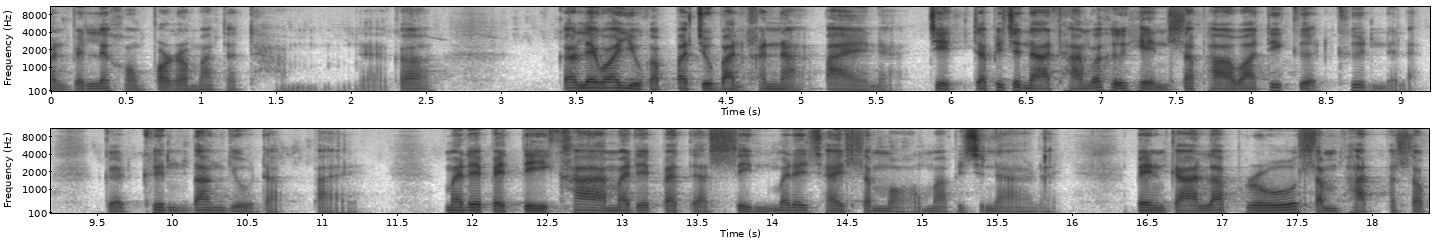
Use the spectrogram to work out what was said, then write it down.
มันเป็นเรื่องของปรมัตธรรม นะก็ก็เรียกว่าอยู่กับปัจจุบันขณะไปเนี่ยจิตจะพิจารณาธรรมก็คือเห็นสภาวะที่เกิดขึ้นนี่แหละ เกิดขึ้นตั้งอยู่ดับไป ไม่ได้ไปตีค่าไม่ได้ไปตัดสินไม่ได้ใช้สมองมาพิจารณาอะไร เป็นการรับรู้สัมผัสประสบ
